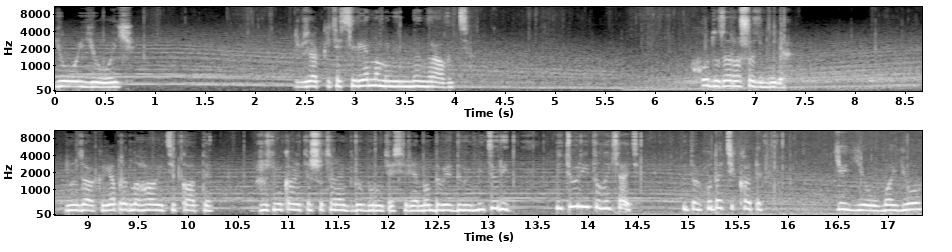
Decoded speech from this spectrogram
Йой-йой. Друзяки, ця сирена мені не нравиться. Ходу зараз щось буде. Друзяки, я предлагаю тікати. Щось мені кажете, що це добру ця сирена. Ну диви, диви, метеорит. Метеорити летять. Куди, куди тікати? Йо-йо-майо.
